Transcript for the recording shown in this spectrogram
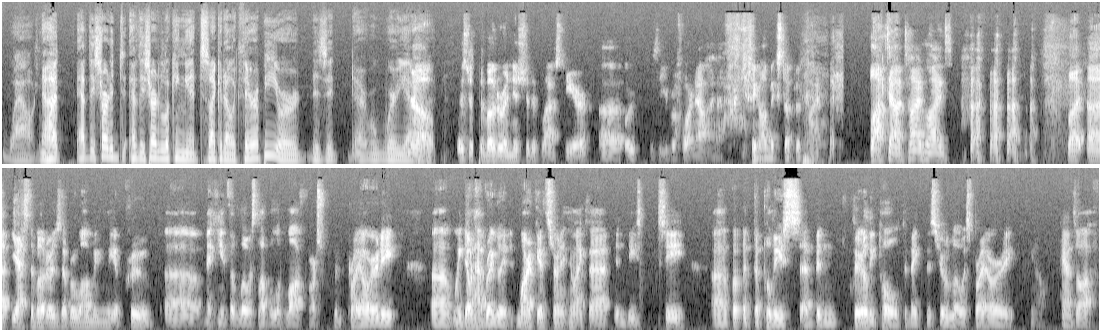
Wow. Now, have, have, they started? Have they started looking at psychedelic therapy, or is it uh, where you? No, it? it was just the voter initiative last year, uh, or was the year before now? And I'm getting all mixed up with my lockdown timelines. but uh, yes, the voters overwhelmingly approved, uh, making it the lowest level of law enforcement priority. Uh, we don't have regulated markets or anything like that in DC, uh, but the police have been clearly told to make this your lowest priority. You know, hands off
